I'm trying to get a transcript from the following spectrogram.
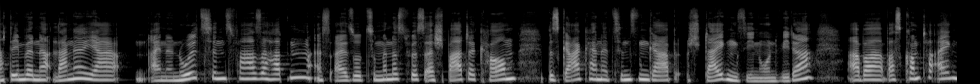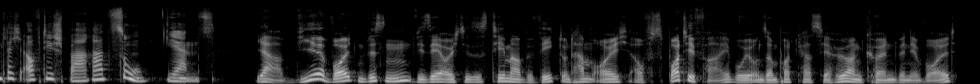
Nachdem wir lange ja eine Nullzinsphase hatten, es also zumindest fürs Ersparte kaum bis gar keine Zinsen gab, steigen sie nun wieder. Aber was kommt da eigentlich auf die Sparer zu, Jens? Ja, wir wollten wissen, wie sehr euch dieses Thema bewegt und haben euch auf Spotify, wo ihr unseren Podcast ja hören könnt, wenn ihr wollt,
